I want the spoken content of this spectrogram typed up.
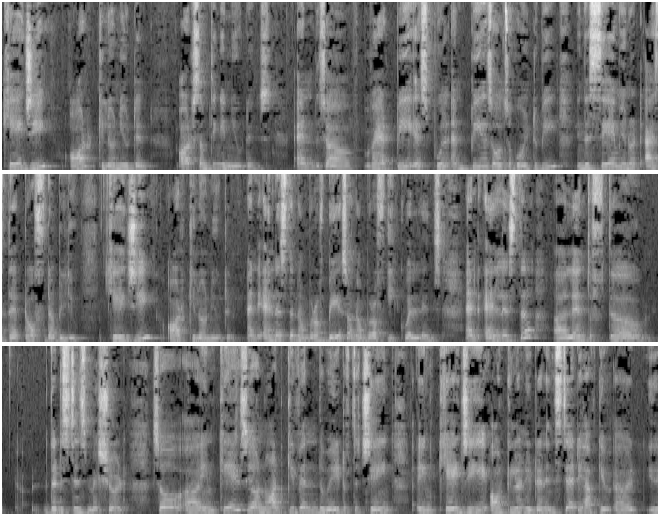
kg or kilonewton or something in newtons and uh, where P is pull and P is also going to be in the same unit as that of W kg or kilonewton. And n is the number of bays or number of equal lengths. And L is the uh, length of the the distance measured so uh, in case you are not given the weight of the chain in kg or kilonewton instead you have give uh, you,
